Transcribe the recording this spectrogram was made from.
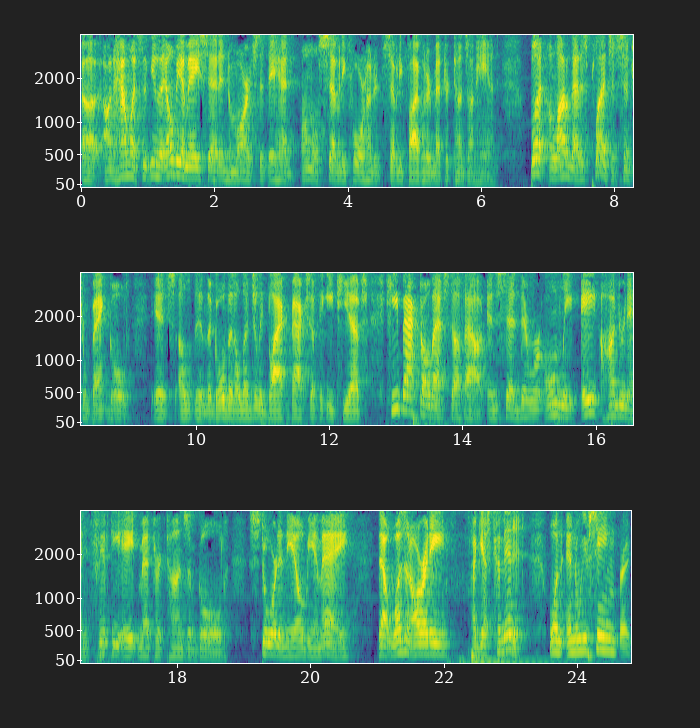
uh, on how much. You know, the LBMA said into March that they had almost 7,400, 7,500 metric tons on hand, but a lot of that is pledged. It's central bank gold. It's uh, the gold that allegedly black backs up the ETFs. He backed all that stuff out and said there were only 858 metric tons of gold stored in the LBMA that wasn't already, I guess, committed. Well, and we've seen right.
